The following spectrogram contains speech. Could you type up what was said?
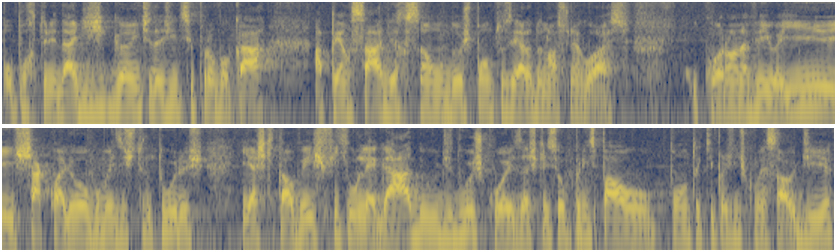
oportunidade gigante da gente se provocar a pensar a versão 2.0 do nosso negócio o corona veio aí e chacoalhou algumas estruturas e acho que talvez fique o legado de duas coisas. Acho que esse é o principal ponto aqui para a gente começar o dia.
